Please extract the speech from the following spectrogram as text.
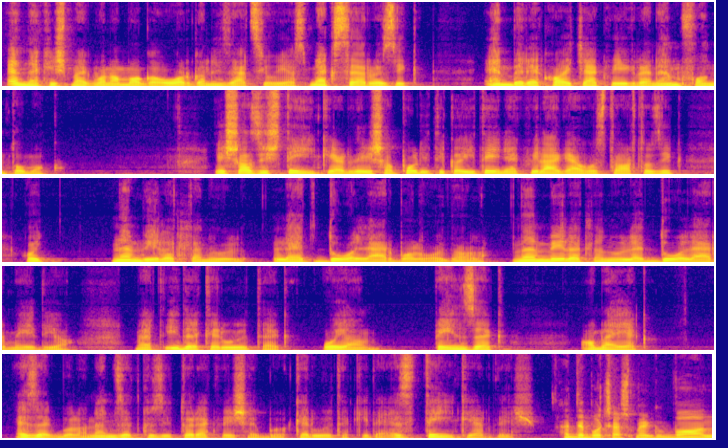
Ennek is megvan a maga organizációja, ezt megszervezik, emberek hajtják végre, nem fantomok. És az is ténykérdés, a politikai tények világához tartozik, hogy nem véletlenül lett dollár baloldal, nem véletlenül lett dollár média, mert ide kerültek olyan pénzek, amelyek ezekből a nemzetközi törekvésekből kerültek ide. Ez ténykérdés. Hát de bocsáss meg, van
